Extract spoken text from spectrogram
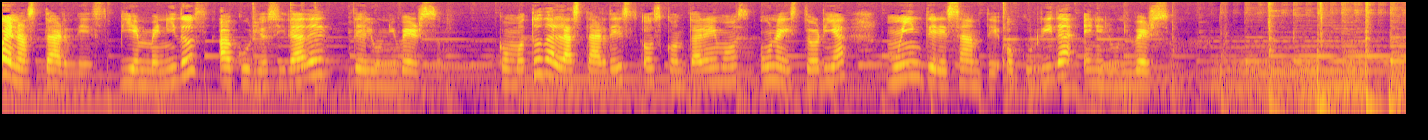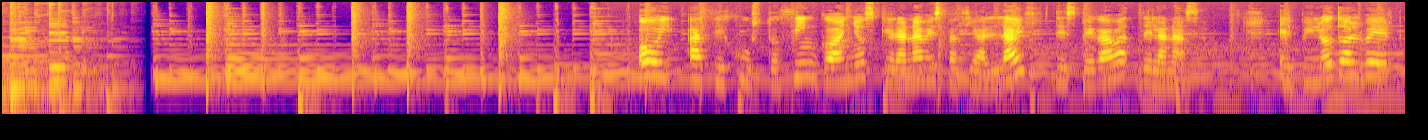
Buenas tardes, bienvenidos a Curiosidades del Universo. Como todas las tardes os contaremos una historia muy interesante ocurrida en el universo. Hoy hace justo 5 años que la nave espacial Life despegaba de la NASA. El piloto Albert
